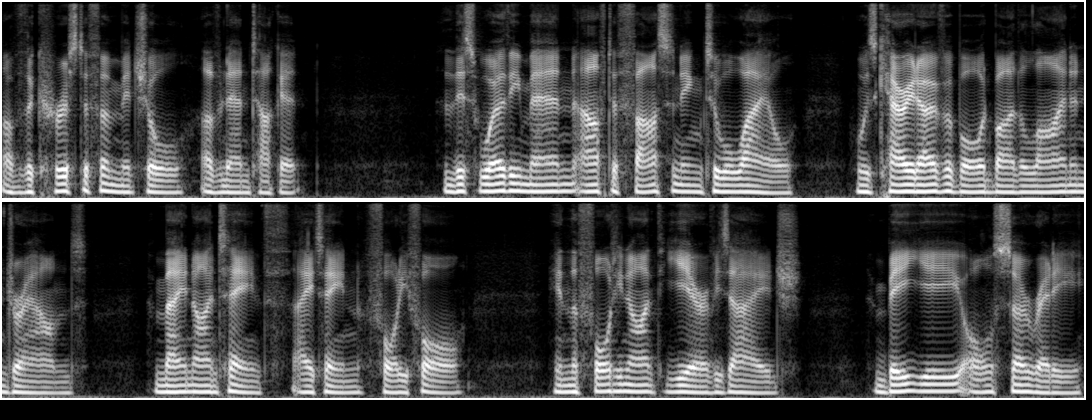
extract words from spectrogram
of the Christopher Mitchell of Nantucket. This worthy man, after fastening to a whale, was carried overboard by the line and drowned, May 19th, 1844, in the forty ninth year of his age. Be ye also ready,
